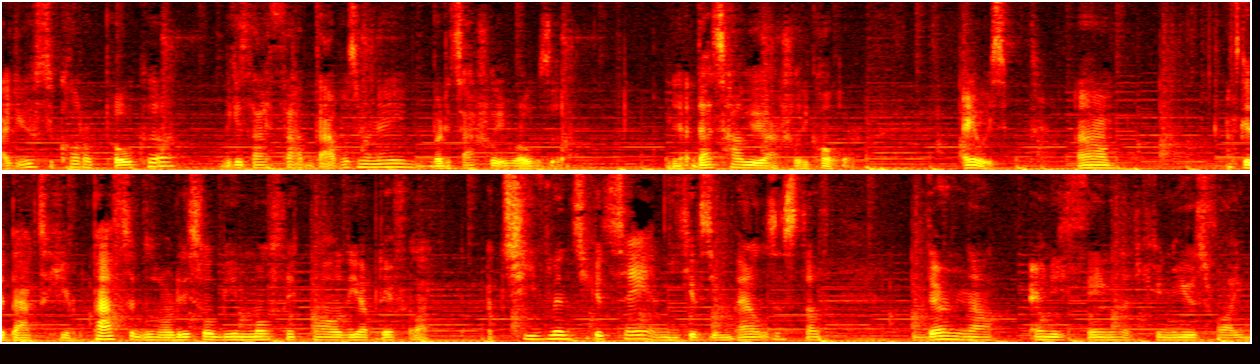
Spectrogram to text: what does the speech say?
I used to call her Polka because I thought that was her name, but it's actually Rosa. Yeah, that's how you actually call her. Anyways, um, let's get back to here. Path to Glory. This will be mostly quality update for like achievements, you could say, and it gives you medals and stuff. They're not anything that you can use for like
